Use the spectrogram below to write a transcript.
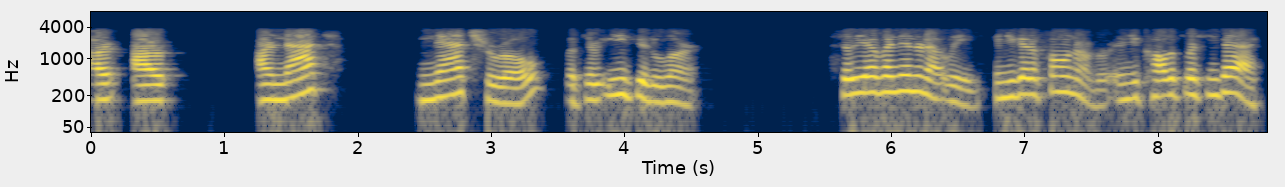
are are are not natural, but they're easy to learn. So you have an internet lead and you get a phone number and you call the person back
